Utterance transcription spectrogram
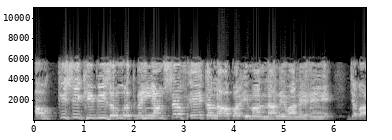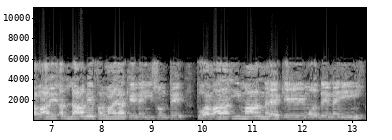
اب کسی کی بھی ضرورت نہیں ہم صرف ایک اللہ پر ایمان لانے والے ہیں۔ جب ہمارے اللہ نے فرمایا کہ نہیں سنتے، تو ہمارا ایمان ہے کہ مردے نہیں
